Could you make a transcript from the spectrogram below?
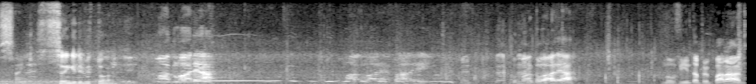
Sangue. Sangue de vitória. Uma glória. Uma glória, falei. Uma glória. Novinho tá preparado?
